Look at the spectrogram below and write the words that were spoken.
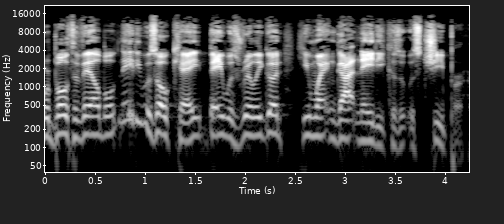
were both available. Nady was okay. Bay was really good. He went and got Nady because it was cheaper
